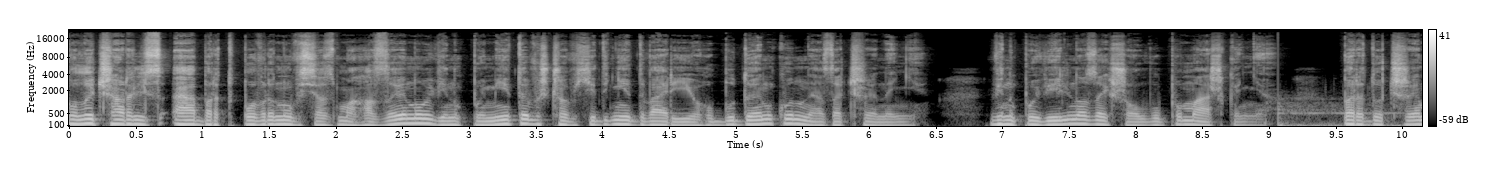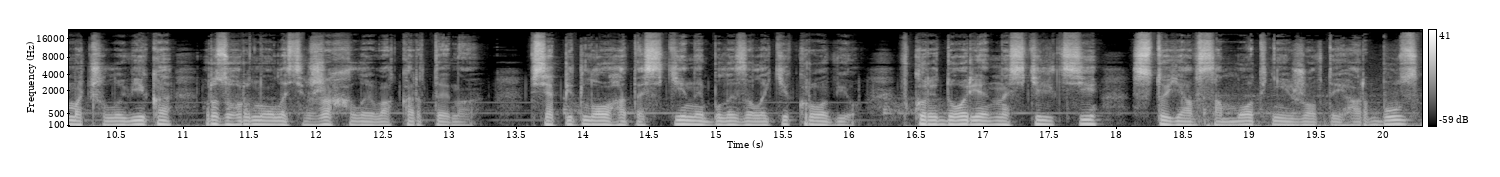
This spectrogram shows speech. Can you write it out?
Коли Чарльз Еберт повернувся з магазину, він помітив, що вхідні двері його будинку не зачинені. Він повільно зайшов у помешкання. Перед очима чоловіка розгорнулася жахлива картина. Вся підлога та стіни були залиті кров'ю. В коридорі на стільці стояв самотній жовтий гарбуз,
